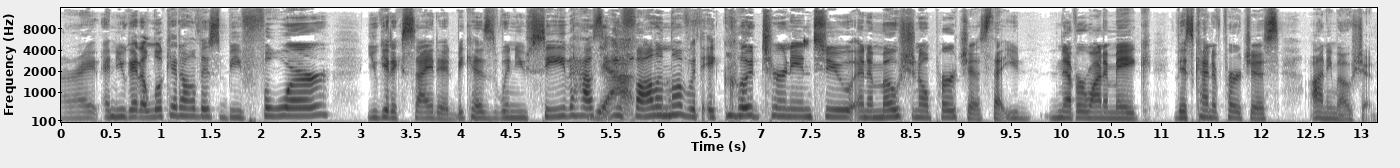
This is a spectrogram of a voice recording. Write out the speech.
All right. And you get to look at all this before you get excited because when you see the house yeah. that you fall in love with, it could turn into an emotional purchase that you never want to make this kind of purchase on emotion.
